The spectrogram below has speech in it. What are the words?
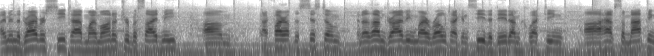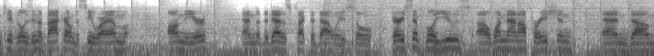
I'm in the driver's seat, I have my monitor beside me. Um, I fire up the system, and as I'm driving my route, I can see the data I'm collecting. Uh, I have some mapping capabilities in the background to see where I am on the earth and the data is collected that way. So very simple to use, uh, one-man operation, and um,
